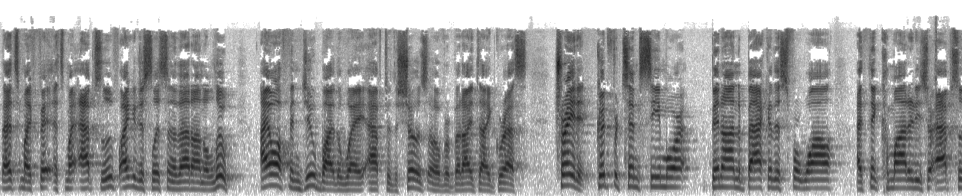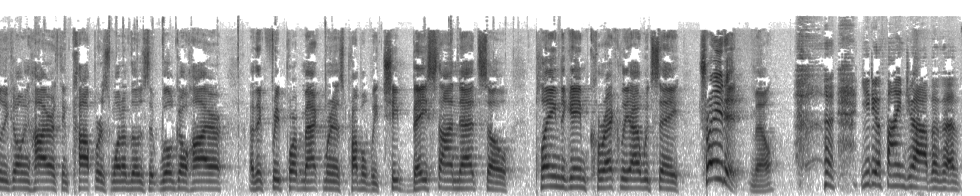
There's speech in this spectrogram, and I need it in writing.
That's my fa- that's my absolute. I could just listen to that on a loop. I often do, by the way, after the show's over. But I digress. Trade it. Good for Tim Seymour. Been on the back of this for a while. I think commodities are absolutely going higher. I think copper is one of those that will go higher. I think Freeport McMoran is probably cheap based on that. So playing the game correctly, I would say trade it, Mel. You do a fine job of, of,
